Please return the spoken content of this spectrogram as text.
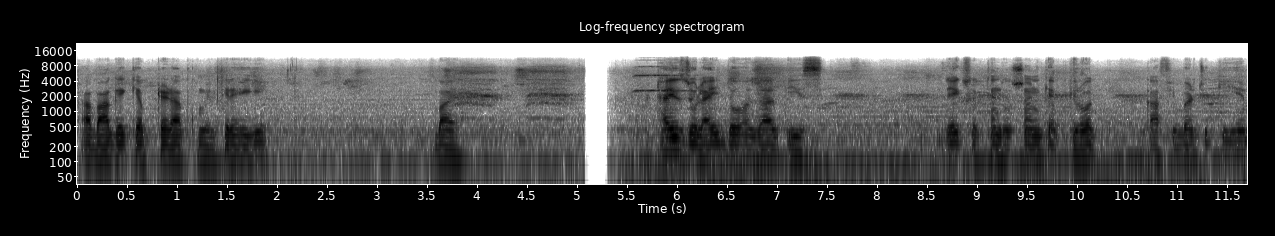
अब आगे की अपडेट आपको मिलती रहेगी। बाय 28 जुलाई 2020 देख सकते हैं दोस्तों, इनकी अब ग्रोथ काफ़ी बढ़ चुकी है।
